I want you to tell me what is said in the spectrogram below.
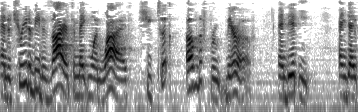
and a tree to be desired to make one wise, she took of the fruit thereof, and did eat, and gave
